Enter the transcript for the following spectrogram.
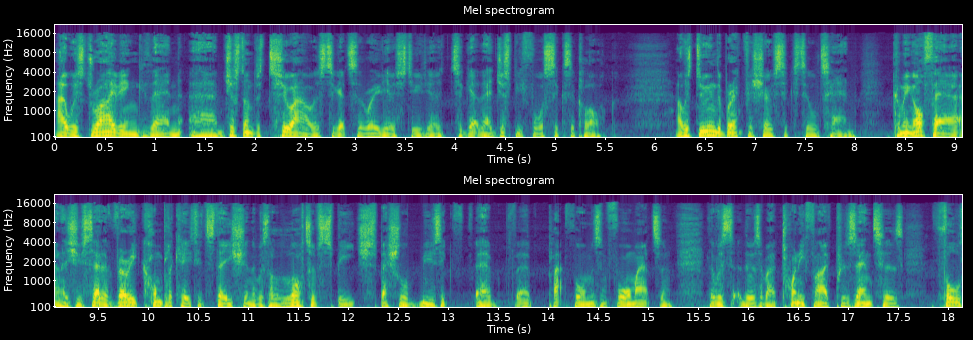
I was driving then um, just under two hours to get to the radio studio to get there just before six o'clock. I was doing the breakfast show six till ten, coming off air, and as you said, a very complicated station. There was a lot of speech, special music uh, uh, platforms and formats, and there was there was about twenty five presenters, full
